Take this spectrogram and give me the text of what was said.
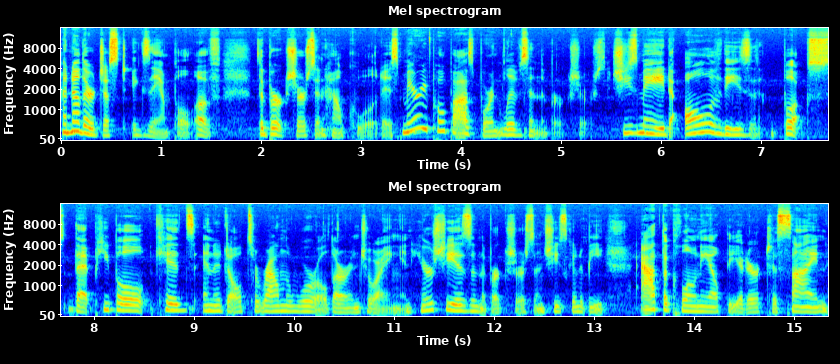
Another just example of the Berkshires and how cool it is. Mary Pope Osborne lives in the Berkshires. She's made all of these books that people, kids, and adults around the world are enjoying. And here she is in the Berkshires, and she's going to be at the Colonial Theater to sign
